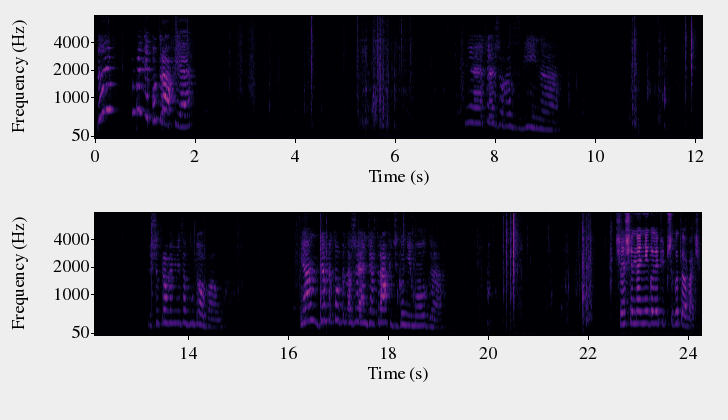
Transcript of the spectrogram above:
No ja chyba nie potrafię. Nie, też zaraz zginę. Jeszcze prawie mnie zabudował. Ja mam diamentowe narzędzia, trafić go nie mogę. Trzeba się na niego lepiej przygotować.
